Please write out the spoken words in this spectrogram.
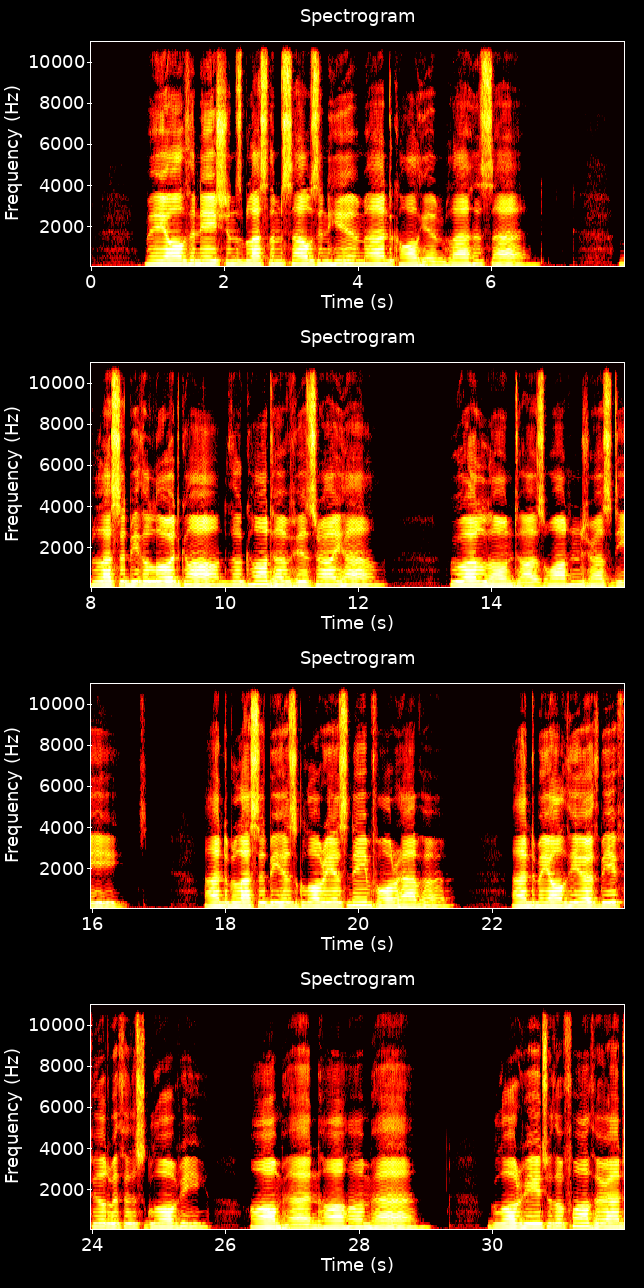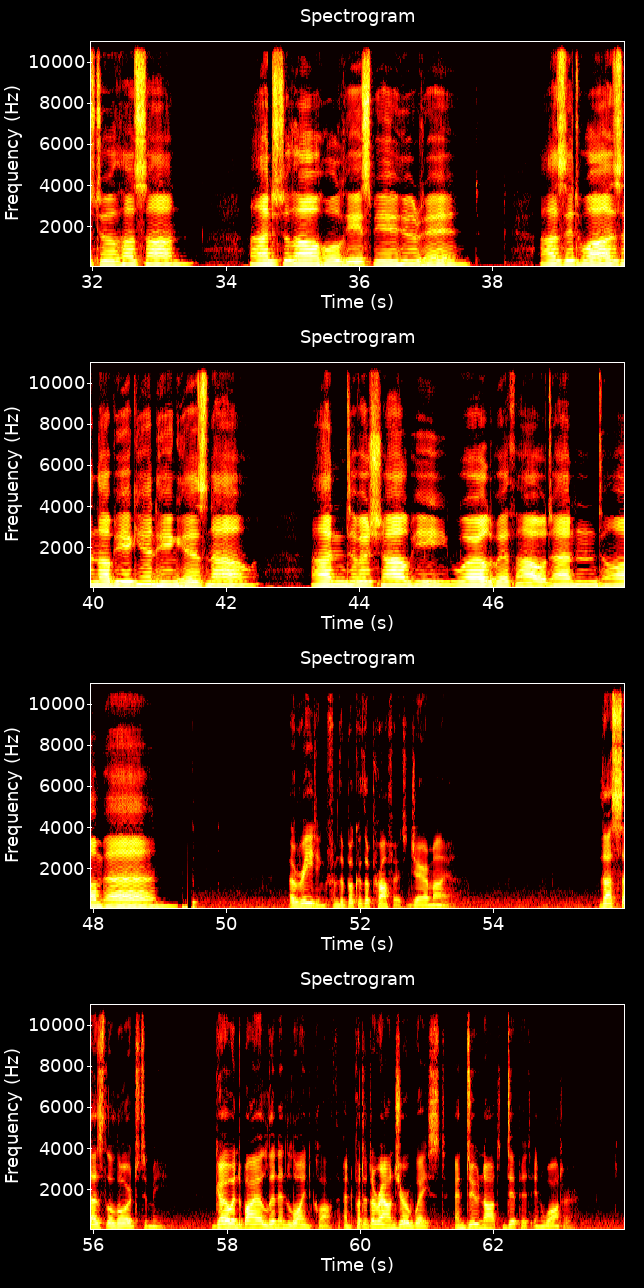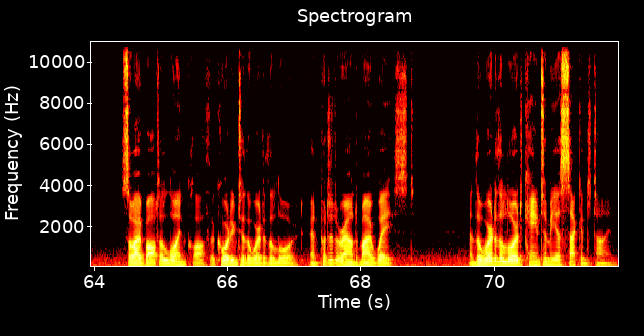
May all the nations bless themselves in him and call him blessed. Blessed be the Lord God, the God of Israel who alone does wondrous deeds. And blessed be his glorious name forever. And may all the earth be filled with his glory. Amen. Amen. Glory to the Father and to the Son and to the Holy Spirit, as it was in the beginning is now and ever shall be, world without end. Amen. A reading from the book of the prophet Jeremiah. Thus says the Lord to me Go and buy a linen loincloth, and put it around your waist, and do not dip it in water. So I bought a loincloth according to the word of the Lord, and put it around my waist. And the word of the Lord came to me a second time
